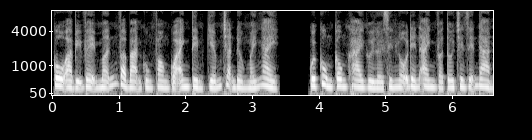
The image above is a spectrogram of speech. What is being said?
Cô à bị vệ mẫn và bạn cùng phòng của anh tìm kiếm chặn đường mấy ngày. Cuối cùng công khai gửi lời xin lỗi đến anh và tôi trên diễn đàn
